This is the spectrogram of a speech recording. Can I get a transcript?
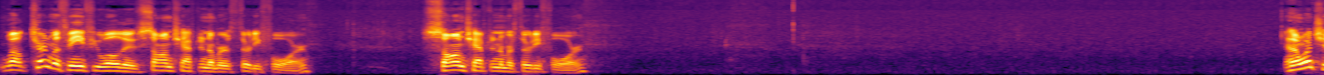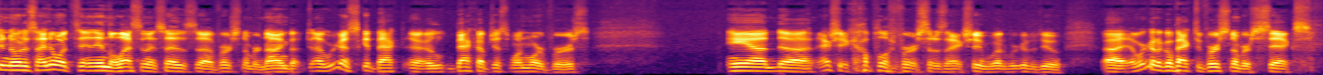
Well, turn with me, if you will, to Psalm chapter number thirty-four. Psalm chapter number thirty-four. And I want you to notice, I know it's in the lesson, it says uh, verse number nine, but uh, we're going to skip back, uh, back up just one more verse. And uh, actually, a couple of verses, actually, what we're going to do. Uh, we're going to go back to verse number six.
